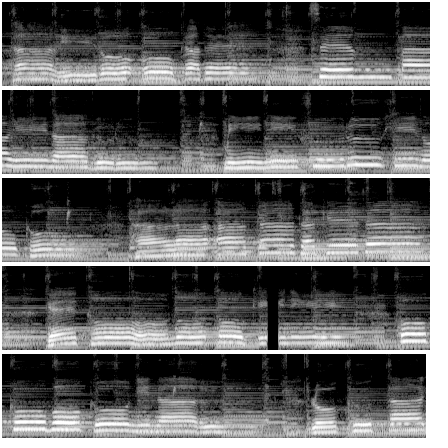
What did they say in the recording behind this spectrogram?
たり廊下で先輩殴る身に降る日の子払っただけだ。下校の時にボコボコになる。六対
